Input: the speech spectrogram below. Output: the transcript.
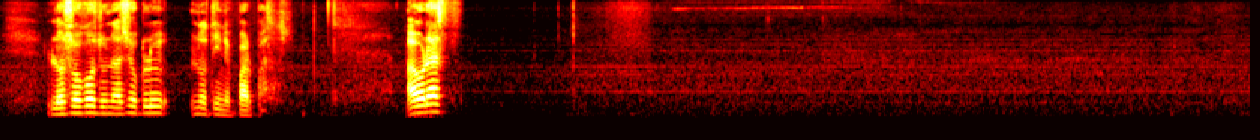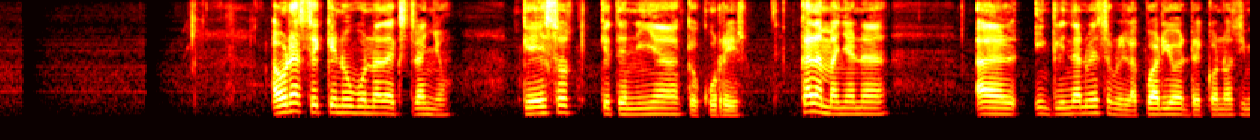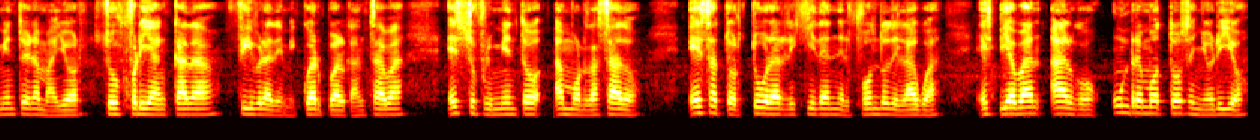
Los ojos de un Ashoklu no tienen párpados. Ahora Ahora sé que no hubo nada extraño, que eso que tenía que ocurrir. Cada mañana, al inclinarme sobre el acuario, el reconocimiento era mayor. Sufrían cada fibra de mi cuerpo, alcanzaba ese sufrimiento amordazado, esa tortura rígida en el fondo del agua. Espiaban algo, un remoto señorío,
